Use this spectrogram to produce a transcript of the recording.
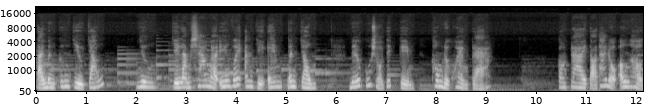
tại mình cưng chiều cháu, nhưng chị làm sao mà yên với anh chị em bên chồng nếu cuốn sổ tiết kiệm không được hoàn trả. Con trai tỏ thái độ ân hận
